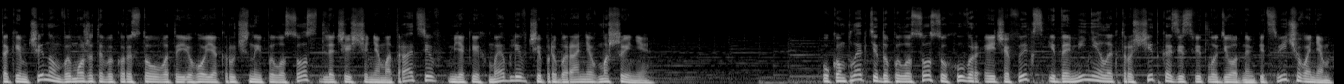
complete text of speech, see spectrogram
Таким чином, ви можете використовувати його як ручний пилосос для чищення матраців, м'яких меблів чи прибирання в машині. У комплекті до пилососу Hoover HFX іде міні-електрощітка зі світлодіодним підсвічуванням,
